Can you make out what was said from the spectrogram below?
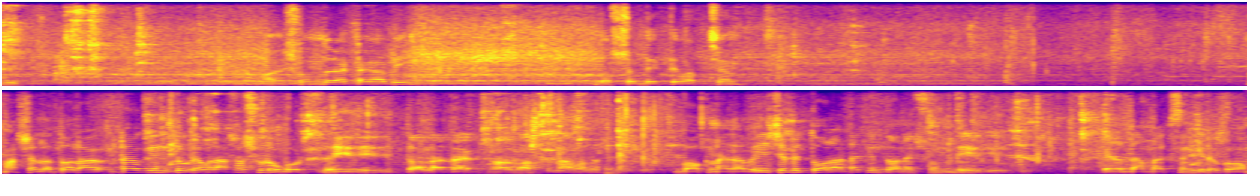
জি। অনেক সুন্দর একটা গাবি। দর্শক দেখতে পাচ্ছেন। মাসাল্লাহ তলাটাও কিন্তু কেবল আসা শুরু করছে। জি জি জি তলাটা সবাই মাত্র নামানো শুরু বকনা গাবি হিসেবে তলাটা কিন্তু অনেক সুন্দর। জি জি। এটার দাম রাখছেন কীরকম?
